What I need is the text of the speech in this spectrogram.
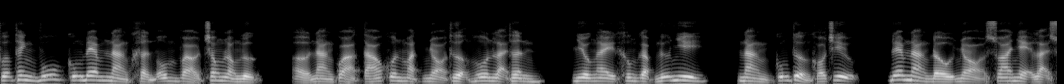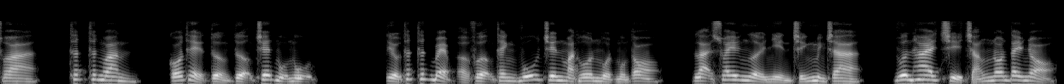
Phượng Thanh Vũ cũng đem nàng khẩn ôm vào trong lòng ngực, ở nàng quả táo khuôn mặt nhỏ thượng hôn lại thân, nhiều ngày không gặp nữ nhi, nàng cũng tưởng khó chịu, đem nàng đầu nhỏ xoa nhẹ lại xoa, thất thất ngoan, có thể tưởng tượng chết mụ mụ. Tiểu thất thất bẹp ở Phượng Thanh Vũ trên mặt hôn một mồm to, lại xoay người nhìn chính mình cha, vươn hai chỉ trắng non tay nhỏ,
